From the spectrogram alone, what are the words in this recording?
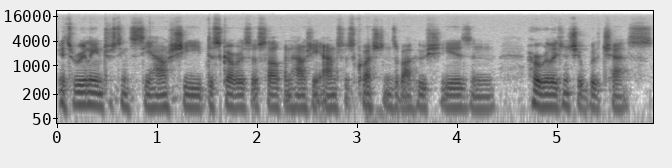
it's really interesting to see how she discovers herself and how she answers questions about who she is and her relationship with chess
